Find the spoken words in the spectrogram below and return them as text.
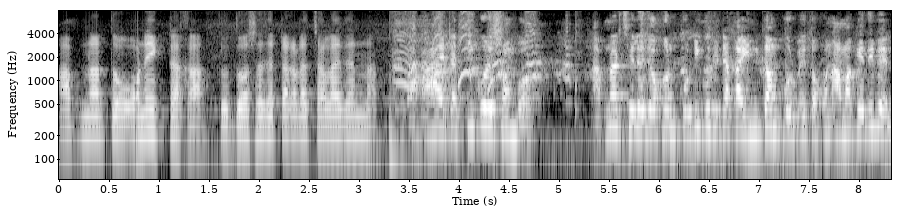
আপনার তো অনেক টাকা তো দশ হাজার টাকাটা চালাই দেন না। হ্যাঁ এটা কি করে সম্ভব? আপনার ছেলে যখন কোটি কোটি টাকা ইনকাম করবে তখন আমাকে দিবেন?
